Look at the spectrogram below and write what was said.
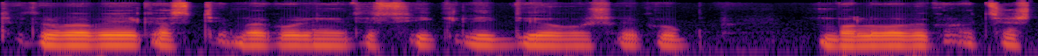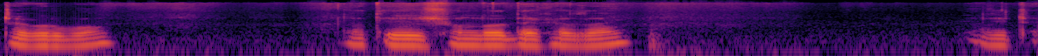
ঠিকভাবে কাজটি আমরা করে নিতেছি ক্লিপ দিয়ে অবশ্যই খুব ভালোভাবে করার চেষ্টা করব, যাতে সুন্দর দেখা যায়। যেটা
